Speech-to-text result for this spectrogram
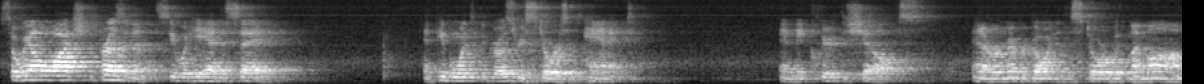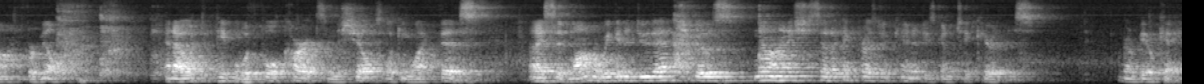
So we all watched the president, see what he had to say. And people went to the grocery stores and panicked. And they cleared the shelves. And I remember going to the store with my mom for milk. And I looked at people with full carts and the shelves looking like this. And I said, Mom, are we going to do that? She goes, No, honey. She said, I think President Kennedy's going to take care of this. We're going to be okay.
